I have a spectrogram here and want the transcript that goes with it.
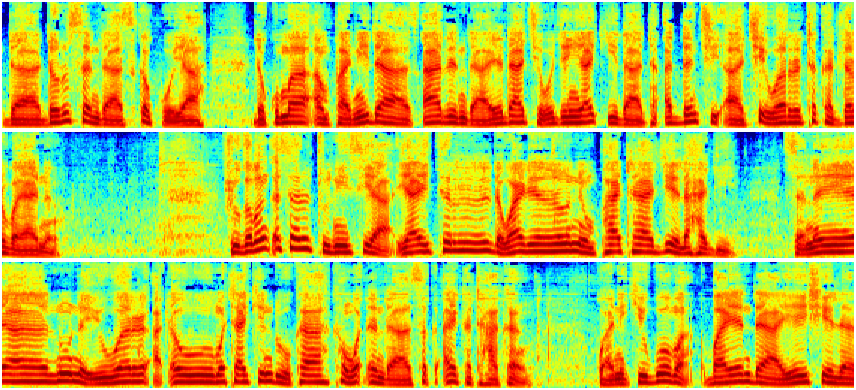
da darussan da suka koya da kuma amfani da tsarin da ya dace wajen yaƙi da ta'addanci a cewar takardar bayanin. shugaban ƙasar tunisia ya yi tir da wariyar launin fata jiya lahadi sannan ya nuna yiwuwar a ɗau matakin doka kan waɗanda suka aikata hakan kwanaki goma bayan da ya yi shelar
